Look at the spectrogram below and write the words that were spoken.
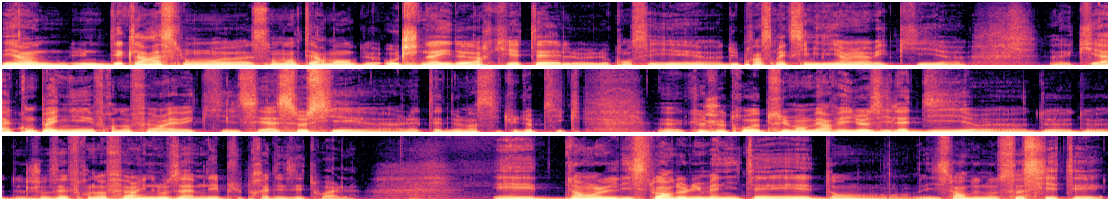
Il y a une déclaration son enterrement de Hut Schneider, qui était le, conseiller euh, du prince Maximilien, avec qui, euh, euh, qui a accompagné Fraunhofer et avec qui il s'est associé à la tête de l'Institut d'optique, que je trouve absolument merveilleuse. Il a dit de, de, Joseph Fraunhofer, il nous a amenés plus près des étoiles. Et dans l'histoire de l'humanité et dans l'histoire de nos sociétés,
